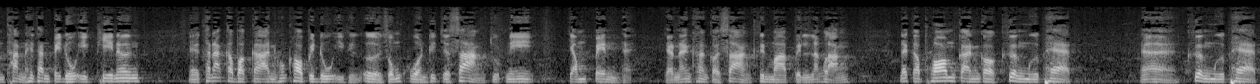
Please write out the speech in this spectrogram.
ำท่านให้ท่านไปดูอีกทีนึงคณะกรรมการเขาเข้าไปดูอีกถึงเออ สมควรที่จะสร้างจุดนี้จำเป็นจากนั้นข้างก็สร้างขึ้นมาเป็นหลังๆและก็พร้อมกันก็เครื่องมือแพทย์เครื่องมือแพทย์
